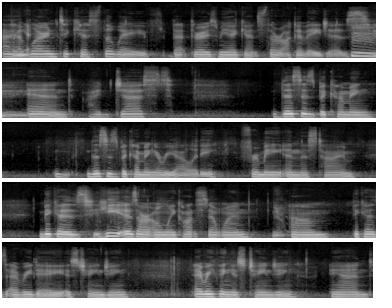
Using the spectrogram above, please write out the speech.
I have learned to kiss the wave that throws me against the rock of ages. Mm. And I just this is becoming this is becoming a reality for me in this time because he is our only constant one. Yeah. Um, because every day is changing, everything is changing, and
